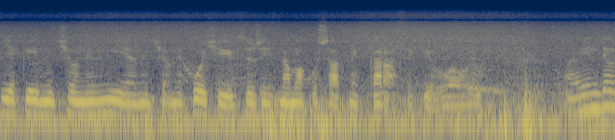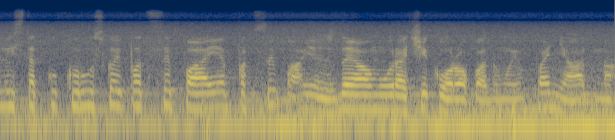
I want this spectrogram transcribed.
який нічого не вміє, нічого не хоче і всю життя на макушатних карасиків ловив. А він дивлюсь так кукурузкою підсипає, підсипає, жде амура чи коропа. Думаю, понятно.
